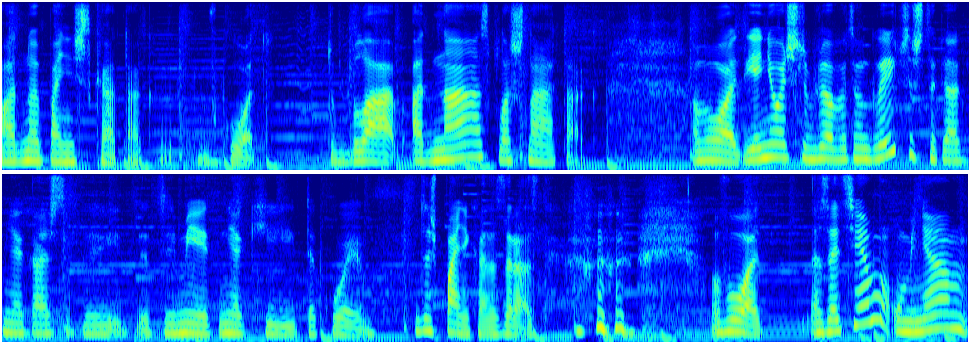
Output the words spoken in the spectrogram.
одной панической атакой в год. Это была одна сплошная атака. Вот. Я не очень люблю об этом говорить, потому что, как мне кажется, это, это имеет некий такой... Ну, даже паника, она заразная. Вот. А затем у меня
